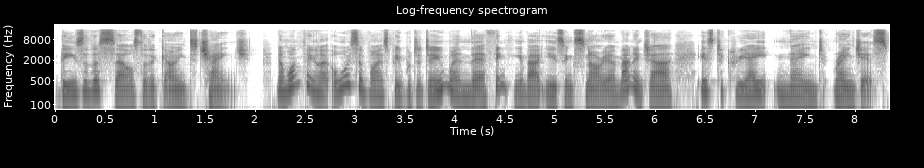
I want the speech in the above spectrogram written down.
These are the cells that are going to change. Now, one thing I always advise people to do when they're thinking about using Scenario Manager is to create named ranges.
